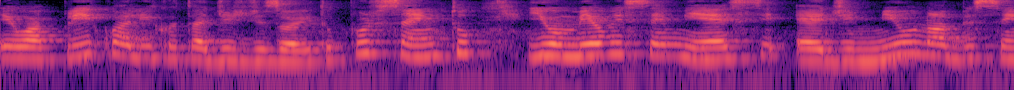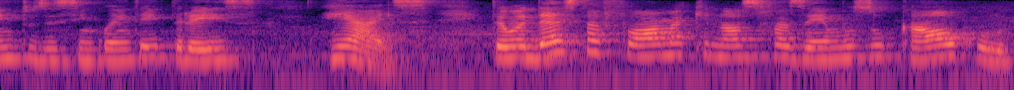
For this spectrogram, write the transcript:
eu aplico a alíquota de 18% e o meu ICMS é de 1.953 reais. Então é desta forma que nós fazemos o cálculo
